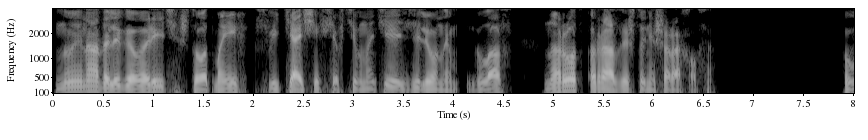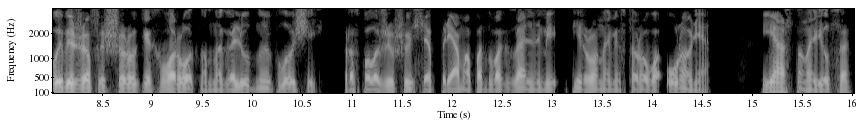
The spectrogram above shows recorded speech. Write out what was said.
Ну и надо ли говорить, что от моих светящихся в темноте зеленым глаз народ разве что не шарахался. Выбежав из широких ворот на многолюдную площадь, расположившуюся прямо под вокзальными перронами второго уровня, я остановился,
